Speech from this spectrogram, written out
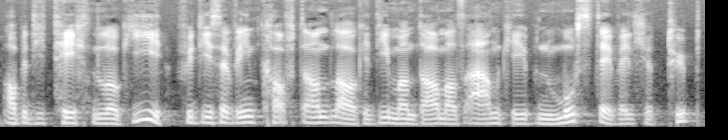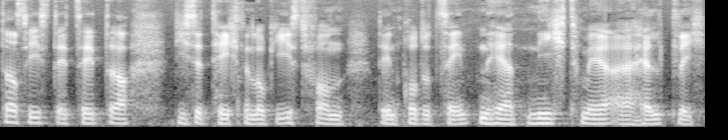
aber die Technologie für diese Windkraftanlage, die man damals angeben musste, welcher Typ das ist etc., diese Technologie ist von den Produzenten her nicht mehr erhältlich.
